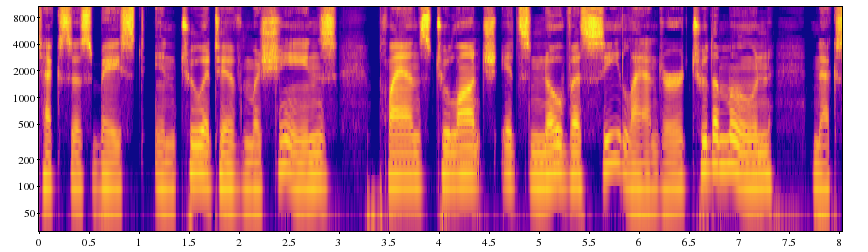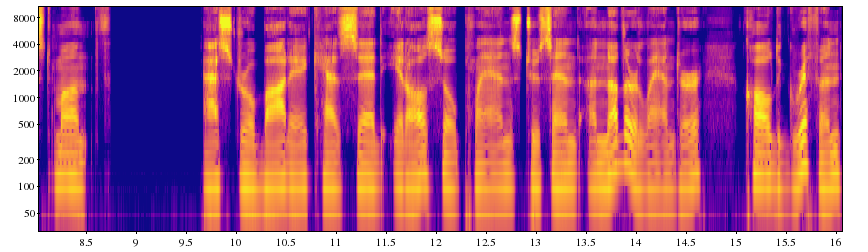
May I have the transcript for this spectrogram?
Texas based Intuitive Machines, plans to launch its Nova C lander to the moon next month. Astrobotic has said it also plans to send another lander called Griffin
